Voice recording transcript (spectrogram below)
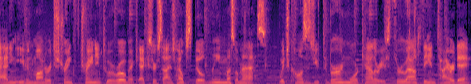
Adding even moderate strength training to aerobic exercise helps build lean muscle mass, which causes you to burn more calories throughout the entire day,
